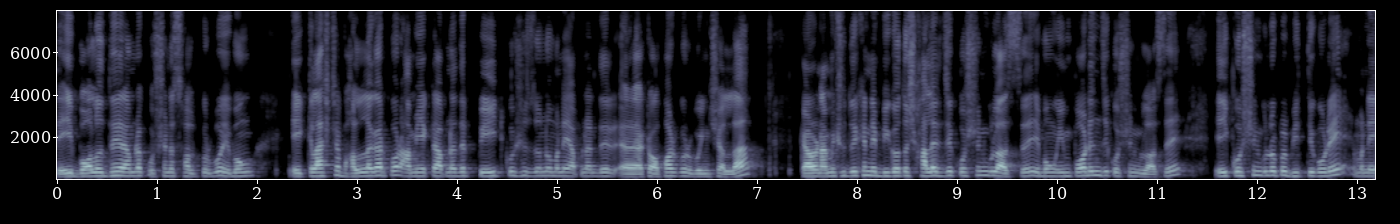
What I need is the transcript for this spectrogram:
তো এই বল অধ্যায়ের আমরা কোশ্চেনটা সলভ করব এবং এই ক্লাসটা ভালো লাগার পর আমি একটা আপনাদের পেইড কোর্সের জন্য মানে আপনাদের একটা অফার করব ইনশাল্লাহ কারণ আমি শুধু এখানে বিগত সালের যে কোশ্চেনগুলো আছে এবং ইম্পর্টেন্ট যে কোশ্চেনগুলো আছে, এই কোশ্চেনগুলোর উপর ভিত্তি করে মানে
